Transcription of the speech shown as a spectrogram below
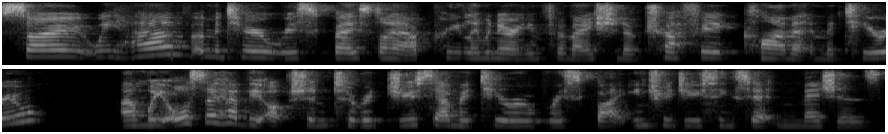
So we have a material risk based on our preliminary information of traffic, climate and material. Um, we also have the option to reduce our material risk by introducing certain measures.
